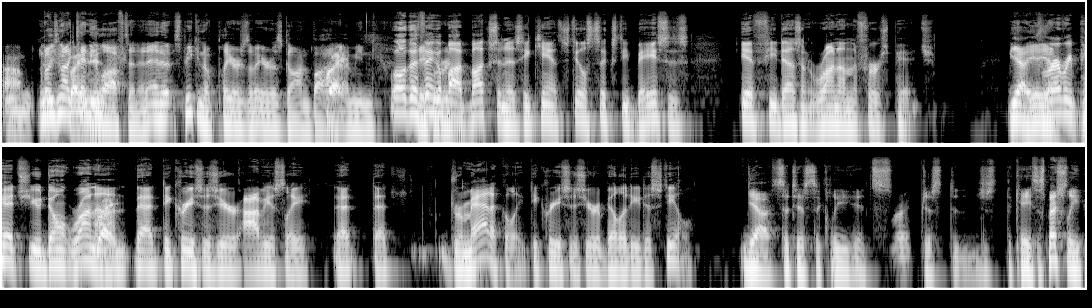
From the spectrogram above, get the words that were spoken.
Um, No, he's not Kenny his- Lofton. And, and speaking of players of eras gone by, Right. I mean, Well, the Jake thing Odorizzi- about Buxton is he can't steal 60 bases if he doesn't run on the first pitch. yeah, yeah, For yeah. every pitch you don't run Right. on, that decreases your obviously that that dramatically decreases your ability to steal. Yeah, statistically, it's Right. just just the case, especially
